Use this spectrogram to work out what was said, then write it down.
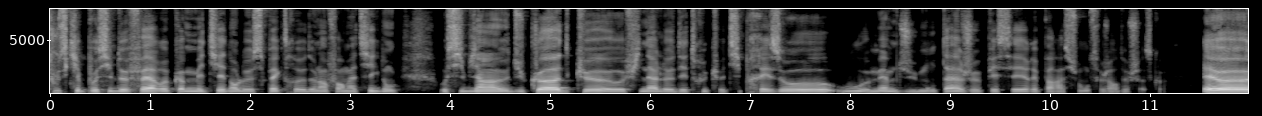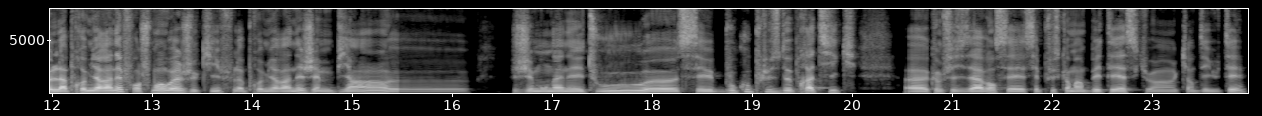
tout ce qui est possible de faire, comme métier dans le spectre, de l'informatique. Donc aussi bien, du code que, au final, des trucs, type réseau ou, même du montage, PC, réparation, ce genre de choses. Et la première année, franchement, ouais, je kiffe. La première année, j'aime bien, j'ai mon année et tout, c'est beaucoup plus de pratique. Comme je te disais avant, c'est plus comme un BTS qu'un DUT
